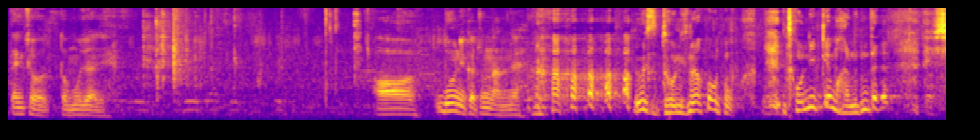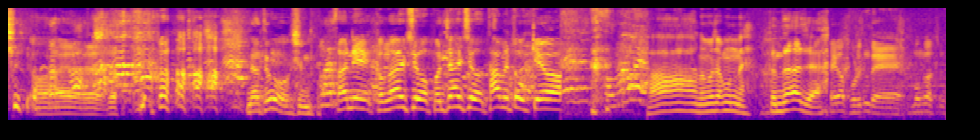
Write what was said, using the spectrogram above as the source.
땡초 또 무자지. 어 누우니까 좀 낫네. 여기서 돈이 나오노? 돈이 꽤 많은데? 씨. 아, 예, 예, 예. 내가 들어가고 싶네. 사장님 건강하십시오. 번창하십시오. 다음에 또 올게요. 아 너무 잘 먹네. 든든하지? 배가 부른데 뭔가 좀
